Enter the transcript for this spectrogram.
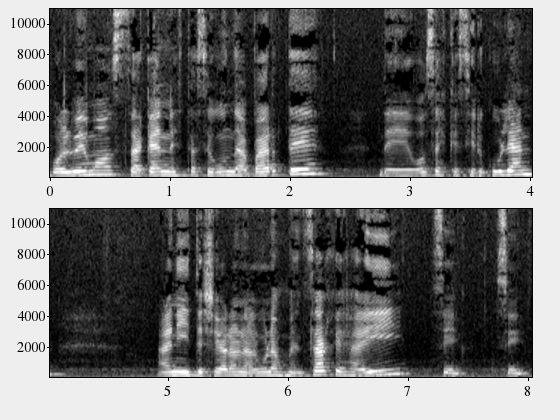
volvemos acá en esta segunda parte de Voces que Circulan. Ani, ¿te llegaron algunos mensajes ahí? Sí, sí,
